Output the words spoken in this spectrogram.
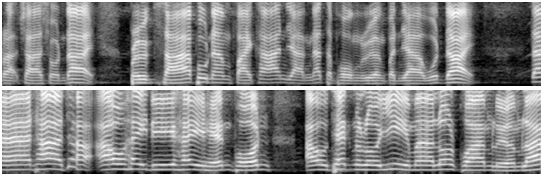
ประชาชนได้ ปรึกษาผู้นำฝ่ายค้านอย่างนัทพงษ์เรืองปัญญาวุฒิได้ แต่ถ้าจะเอาให้ดีให้เห็นผล เอาเทคโนโลยีมาลดความเหลื่อมล้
